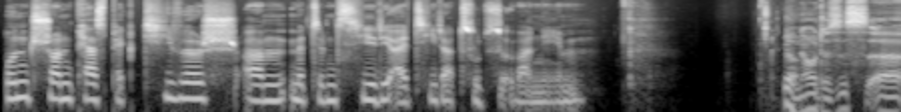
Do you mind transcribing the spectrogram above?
und schon perspektivisch ähm, mit dem Ziel, die IT dazu zu übernehmen. Genau, das ist äh,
